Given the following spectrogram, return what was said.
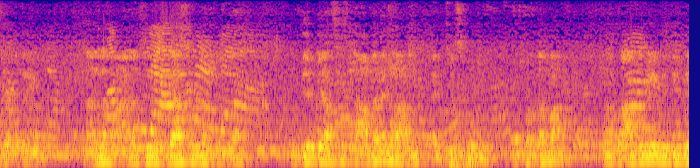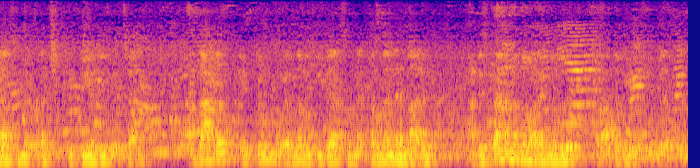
ക്ഷമതയും നല്ല മാനസിക ഉല്ലാസവും നൽകുന്ന വിദ്യാഭ്യാസ സ്ഥാപനങ്ങളാണ് എൽ പി സ്കൂളിൽ പ്രഥമ പ്രാഥമിക വിദ്യാഭ്യാസം എവിടെ കിട്ടിയെന്ന് ചോദിച്ചാൽ അതാണ് ഏറ്റവും ഉയർന്ന വിദ്യാഭ്യാസം എത്ര തന്നെ എന്നാലും അടിസ്ഥാനം എന്ന് പറയുന്നത് പ്രാഥമിക വിദ്യാഭ്യാസം.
